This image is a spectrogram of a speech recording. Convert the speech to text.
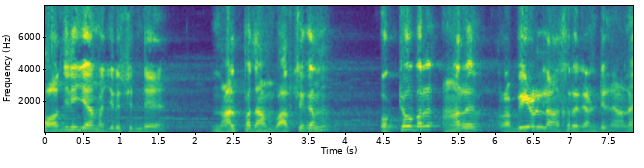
ഖാദിരിയ മജ്ലിസിന്റെ നാൽപ്പതാം വാർഷികം ഒക്ടോബർ ആറ് റബിയുല്ലാഹിർ രണ്ടിനാണ്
